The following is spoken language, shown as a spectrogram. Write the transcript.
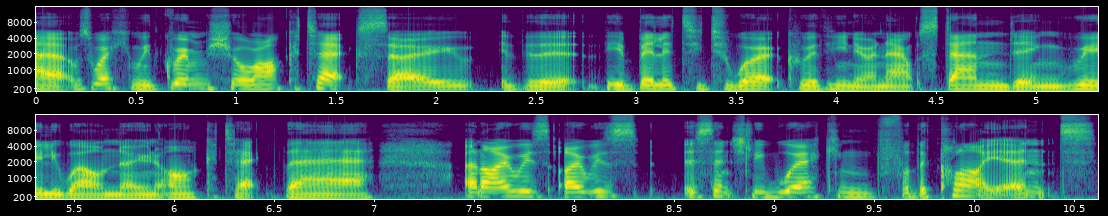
Uh, I was working with Grimshaw Architects, so the the ability to work with, you know, an outstanding, really well known architect there, and I was I was essentially working for the client.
